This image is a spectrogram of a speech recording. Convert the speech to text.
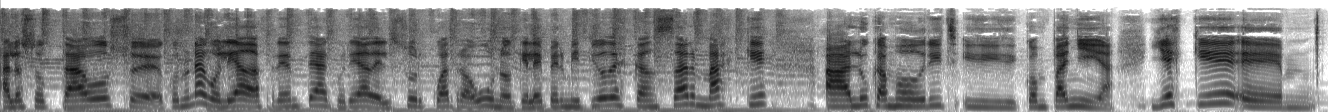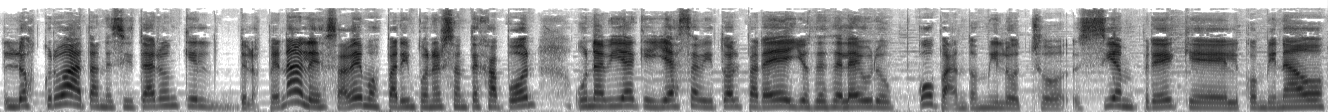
a los octavos eh, con una goleada frente a Corea del Sur 4 a 1 que le permitió descansar más que a Luka Modric y compañía. Y es que eh, los croatas necesitaron que de los penales, sabemos, para imponerse ante Japón, una vía que ya es habitual para ellos desde la Eurocopa en 2008. Siempre que el combinado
